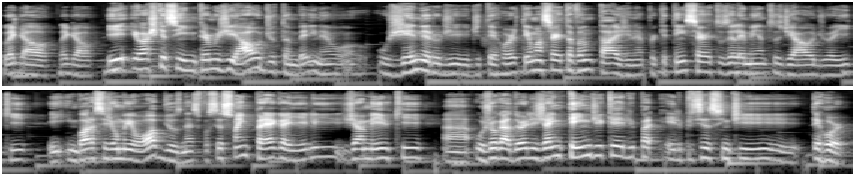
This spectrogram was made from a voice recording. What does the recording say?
Legal, legal. E eu acho que assim, em termos de áudio também, né, o, o gênero de, de terror tem uma certa vantagem, né, porque tem certos elementos de áudio aí que, e, embora sejam meio óbvios, né, se você só emprega ele, já meio que uh, o jogador ele já entende que ele, ele precisa sentir terror,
